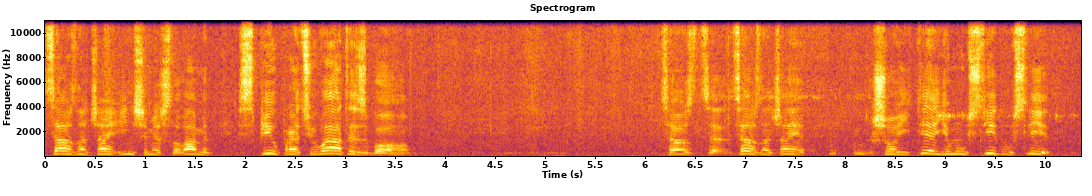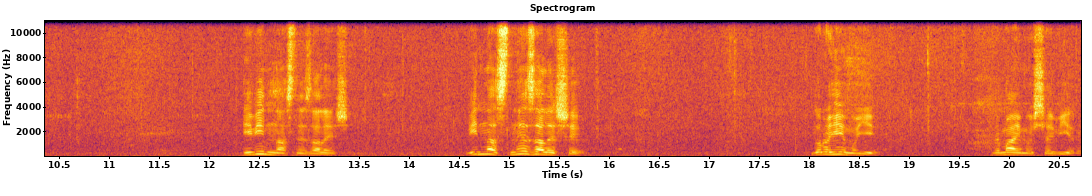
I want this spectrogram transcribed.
Це означає, іншими словами, співпрацювати з Богом. Це, це, це означає, що йти йому вслід у слід. І Він нас не залишив. Він нас не залишив. Дорогі мої, тримаємося віри.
